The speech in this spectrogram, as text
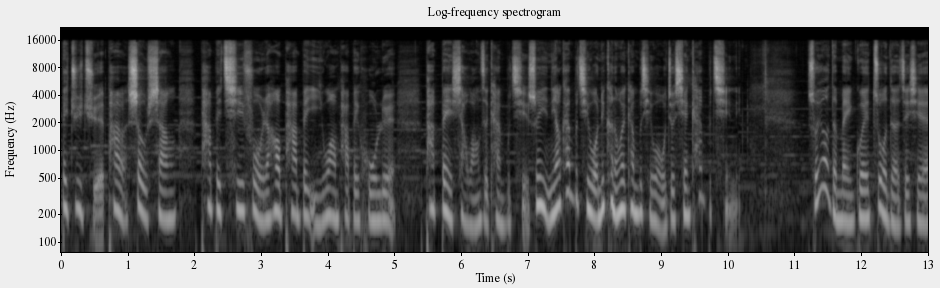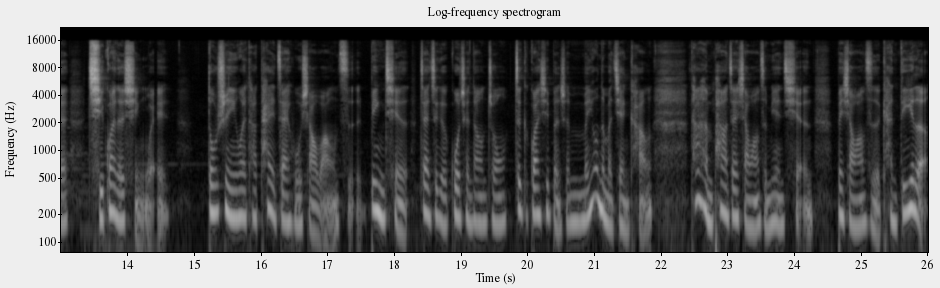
被拒绝，怕受伤，怕被欺负，然后怕被遗忘，怕被忽略，怕被小王子看不起。所以你要看不起我，你可能会看不起我，我就先看不起你。所有的玫瑰做的这些奇怪的行为，都是因为他太在乎小王子，并且在这个过程当中，这个关系本身没有那么健康。他很怕在小王子面前被小王子看低了，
